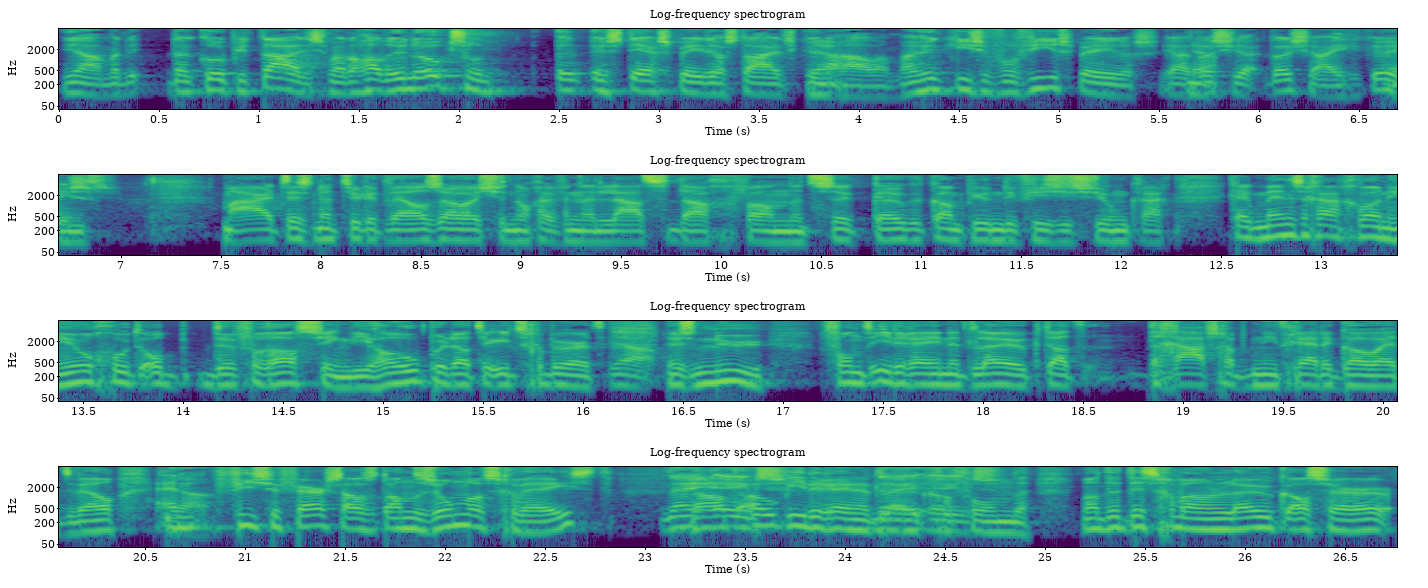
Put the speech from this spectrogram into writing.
ja, maar die- dan koop je Thadis. Maar dan hadden hun ook zo'n een, een ster speler als Thadis kunnen Ja. halen. Maar hun kiezen voor vier spelers. Ja, Ja. Dat, is je, dat is je eigen keuze. Eens. Maar het is natuurlijk wel zo als je nog even naar de laatste dag van het keukenkampioen divisie seizoen krijgt. Kijk, mensen gaan gewoon heel goed op de verrassing. Die hopen dat er iets gebeurt. Ja. Dus nu vond iedereen het leuk dat de graafschap het niet redden, Go Ahead wel. En Ja. vice versa, als het andersom was geweest, Nee, dan had eens. ook iedereen het Nee, leuk eens. gevonden. Want het is gewoon leuk als er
